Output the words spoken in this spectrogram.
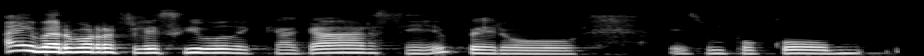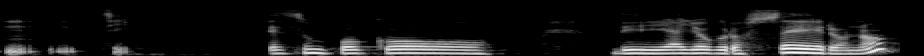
hay verbo reflexivo de cagarse, pero es un poco, mm, sí, es un poco, diría yo, grosero, ¿no?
